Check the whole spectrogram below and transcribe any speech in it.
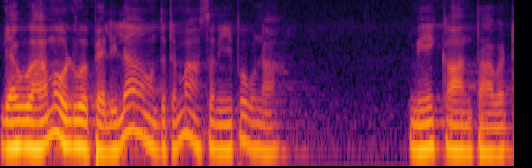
ගැහුවාම ඔළුව පැලිලා හොඳටම අසනීප වුණා. මේ කාන්තාවට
